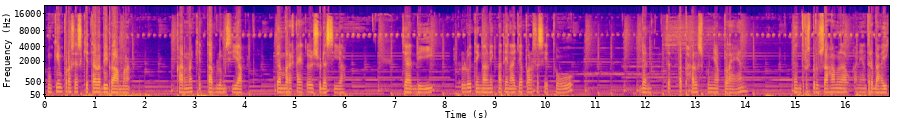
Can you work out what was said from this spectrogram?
Mungkin proses kita lebih lama karena kita belum siap dan mereka itu sudah siap. Jadi, lu tinggal nikmatin aja proses itu dan tetap harus punya plan dan terus berusaha melakukan yang terbaik.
